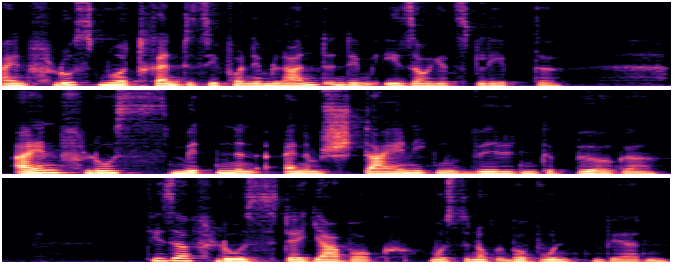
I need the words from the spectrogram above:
Ein Fluss nur trennte sie von dem Land, in dem Esau jetzt lebte. Ein Fluss mitten in einem steinigen, wilden Gebirge. Dieser Fluss, der Jabok, musste noch überwunden werden.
